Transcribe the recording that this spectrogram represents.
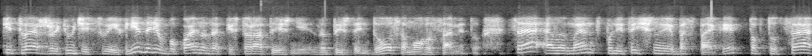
підтверджують участь своїх лідерів буквально за півтора тижні, за тиждень до самого саміту. Це елемент політичної безпеки, тобто це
